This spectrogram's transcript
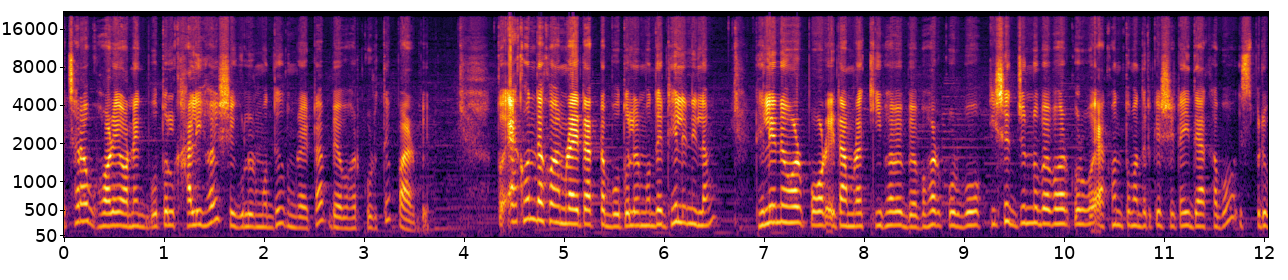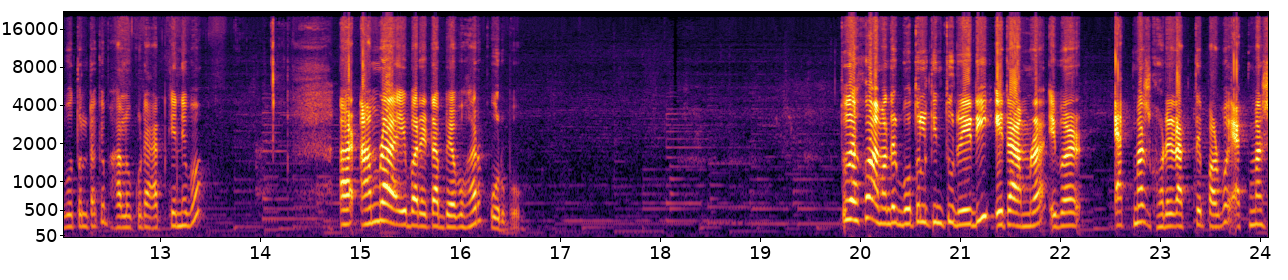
এছাড়াও ঘরে অনেক বোতল খালি হয়, সেগুলোর মধ্যেও তোমরা এটা ব্যবহার করতে পারবে। তো এখন দেখো আমরা এটা একটা বোতলের মধ্যে ঢেলে নিলাম। ঢেলে নেওয়ার পর এটা আমরা কীভাবে ব্যবহার করব, কিসের জন্য ব্যবহার করব, এখন তোমাদেরকে সেটাই দেখাবো। স্প্রে বোতলটাকে ভালো করে আটকে নেব। আর আমরা এবার এটা ব্যবহার করব। তো দেখো আমাদের বোতল কিন্তু রেডি এটা আমরা এবার এক মাস ঘরে রাখতে পারব, এক মাস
